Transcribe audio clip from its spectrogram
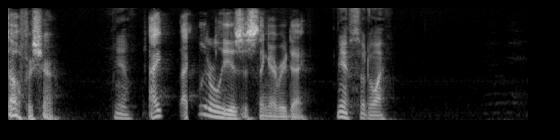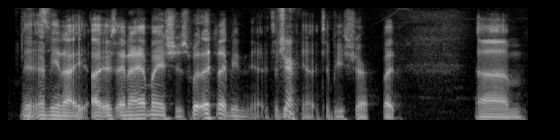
Oh, for sure. Yeah, I, I literally use this thing every day. yeah. So do I. I mean, I, I and I have my issues with it. I mean, to Sure. be yeah, to be sure, but um,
